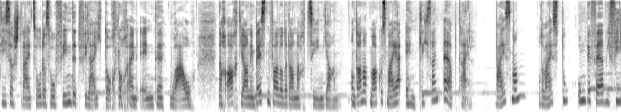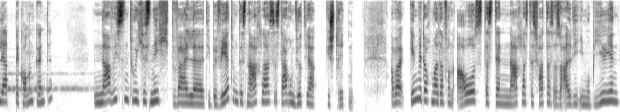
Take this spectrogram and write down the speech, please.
Dieser Streit so oder so findet vielleicht doch noch ein Ende. Wow. Nach acht Jahren im besten Fall oder dann nach zehn Jahren. Und dann hat Markus Meyer endlich sein Erbteil. Weiß man, oder weißt du ungefähr, wie viel er bekommen könnte? Na, wissen tue ich es nicht, weil äh, die Bewertung des Nachlasses, darum wird ja gestritten. Aber gehen wir doch mal davon aus, dass der Nachlass des Vaters, also all die Immobilien,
